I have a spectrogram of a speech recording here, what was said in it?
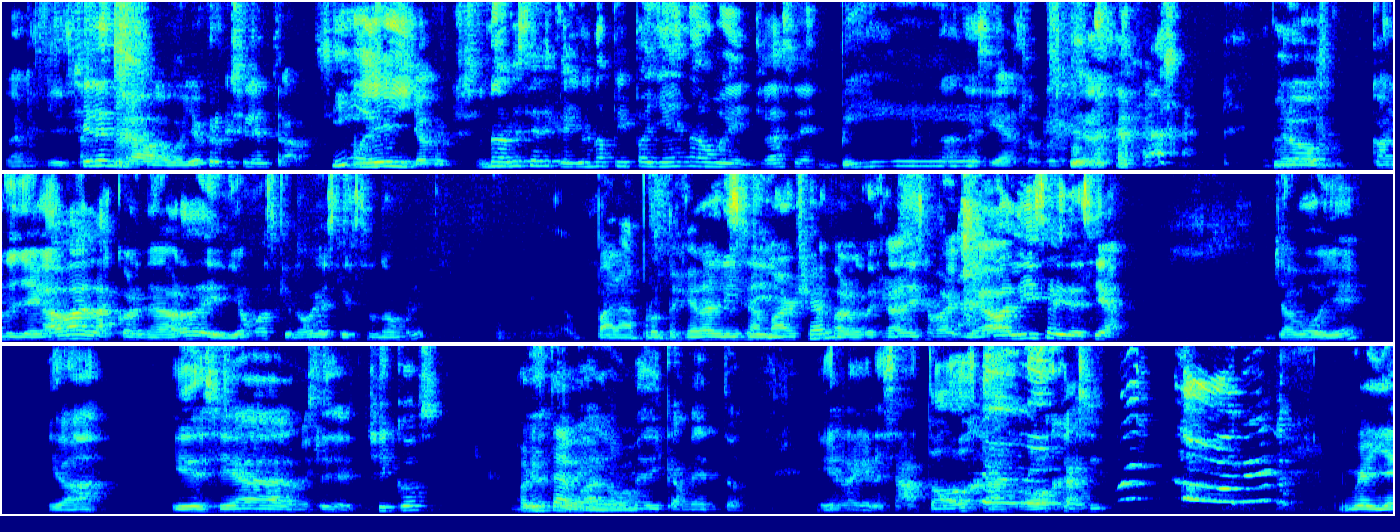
La Miss Sí le entraba, güey. Yo creo que sí le entraba. Sí. Güey, Yo creo que sí. una vez se le cayó una pipa llena, güey, en clase. Ve. No, no es cierto. pues, pero- Pero cuando llegaba la coordinadora de idiomas, que no voy a decir su nombre. Para proteger a Lisa Sí, Marshall. Para proteger a Lisa Marshall. Llegaba Lisa y decía, ya voy, ¿eh? Y, va. y decía, la maestra dice, chicos, voy Ahorita a tomar vengo. un medicamento. Y regresaba todo hoja roja, así. Güey, ya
